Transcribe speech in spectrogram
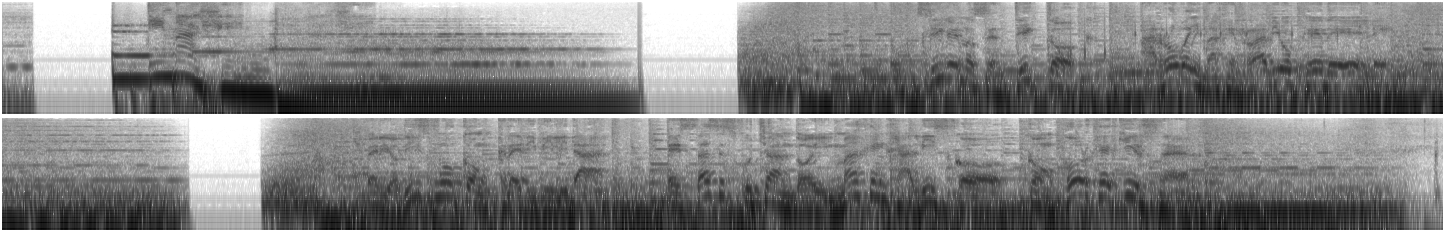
Imagen. Síguenos en TikTok, arroba Imagen Radio GDL. Periodismo con credibilidad. Estás escuchando Imagen Jalisco con Jorge Kirchner.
